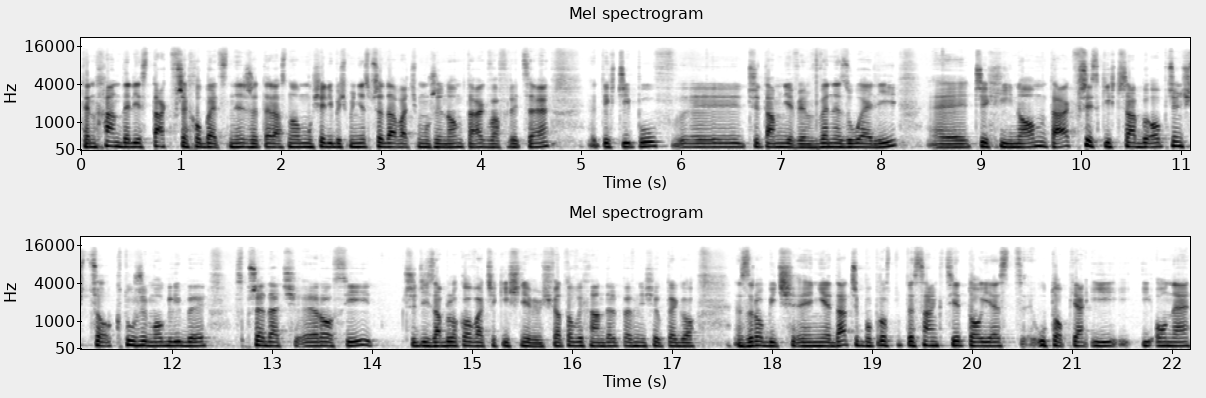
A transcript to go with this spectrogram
ten handel jest tak wszechobecny, że teraz no, musielibyśmy nie sprzedawać murzynom tak, w Afryce e, tych chipów, e, czy tam, nie wiem, w Wenezueli, e, czy Chinom, tak? Wszystkich trzeba by obciąć, co, którzy mogliby sprzedać Rosji, czyli zablokować jakiś, nie wiem, światowy handel, pewnie się tego zrobić nie da, czy po prostu te sankcje to jest utopia i, i one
